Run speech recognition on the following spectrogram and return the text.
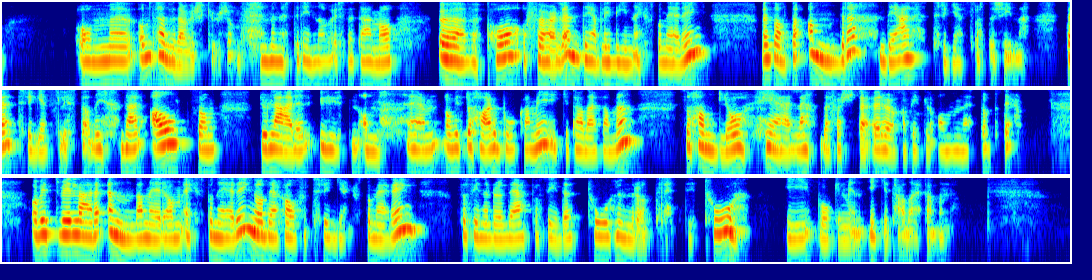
om, eh, om 30 dagers kurs om fem minutter innover. Dette her med å øve på å føle, det blir din eksponering. Mens alt det andre, det er trygghetsstrategiene. Det er trygghetslista di. Det er alt som du lærer utenom. Og hvis du har boka mi 'Ikke ta deg sammen', så handler jo hele det første røde kapittelet om nettopp det. Og hvis du vil lære enda mer om eksponering, og det jeg kaller for trygg eksponering, så finner du det på side 232 i boken min 'Ikke ta deg sammen'.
